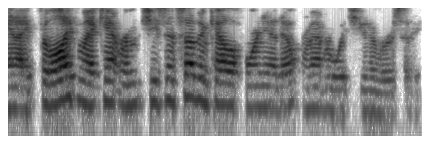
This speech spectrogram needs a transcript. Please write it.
and I, for the life of me, I can't remember. She's in Southern California. I don't remember which university.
